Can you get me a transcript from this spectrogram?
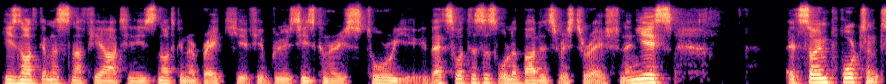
He's not going to snuff you out and he's not going to break you if you're bruised. He's going to restore you. That's what this is all about. It's restoration. And yes, it's so important.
